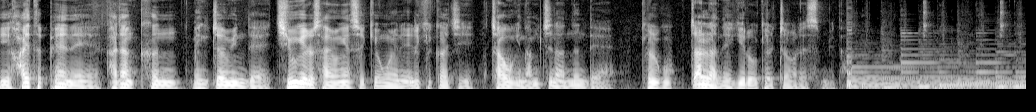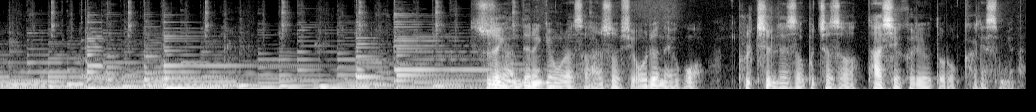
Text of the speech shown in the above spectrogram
이 화이트펜의 가장 큰 맹점인데 지우개를 사용했을 경우에는 이렇게까지 자국이 남진 않는데 결국 잘라내기로 결정을 했습니다. 수정이 안 되는 경우라서 할 수 없이 오려내고 풀칠을 해서 붙여서 다시 그려오도록 하겠습니다.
